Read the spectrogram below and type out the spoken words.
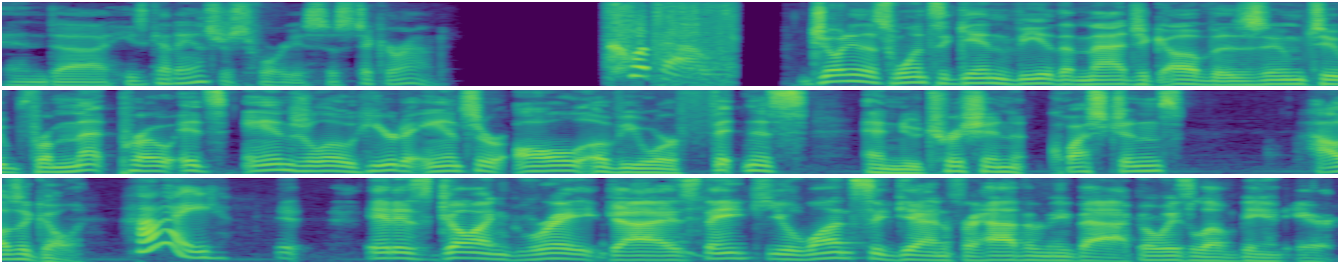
And uh, he's got answers for you, so stick around. Clip out. Joining us once again via the magic of ZoomTube from MetPro, it's Angelo here to answer all of your fitness and nutrition questions. How's it going? Hi. It is going great, guys. Thank you once again for having me back. Always love being here.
